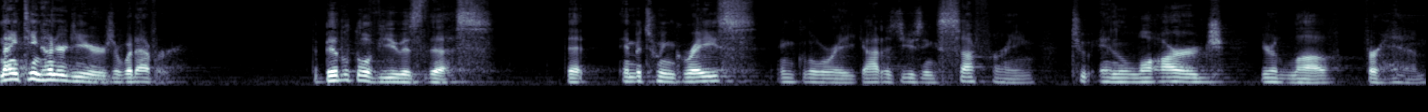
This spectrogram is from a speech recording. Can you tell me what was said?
1900 years or whatever. The biblical view is this that in between grace and glory, God is using suffering to enlarge your love for Him,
